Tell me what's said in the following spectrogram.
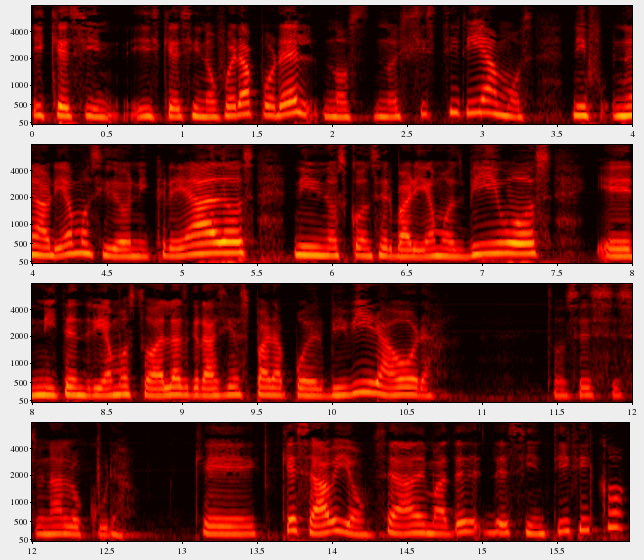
y que si, y que si no fuera por él nos, no existiríamos, ni, ni habríamos sido ni creados, ni nos conservaríamos vivos, eh, ni tendríamos todas las gracias para poder vivir ahora. Entonces es una locura. Qué, qué sabio, o sea, además de, de científico,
